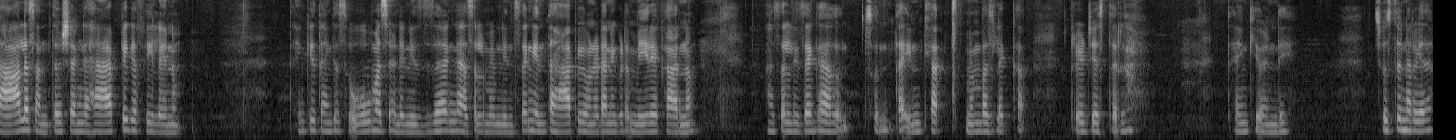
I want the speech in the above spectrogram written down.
చాలా సంతోషంగా హ్యాపీగా ఫీల్ అయినాం. Thank you thank you so much అండి. నిజంగా అసలు మేము నిజంగా ఎంత హ్యాపీగా ఉండడానికి కూడా మీరే కారణం. అసలు నిజంగా సొంత ఇంట్లో మెంబర్స్ లెక్క ట్రీట్ చేస్తారు. థ్యాంక్ యూ అండి. చూస్తున్నారు కదా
